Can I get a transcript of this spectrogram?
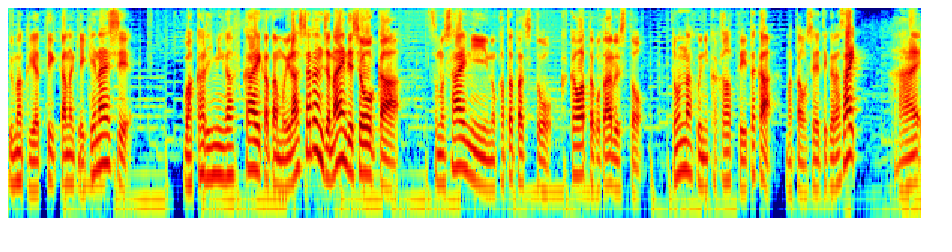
うまくやっていかなきゃいけないし、分かりみが深い方もいらっしゃるんじゃないでしょうか。そのシャイニーの方たちと関わったことある人、どんな風に関わっていたか、また教えてください。はい。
